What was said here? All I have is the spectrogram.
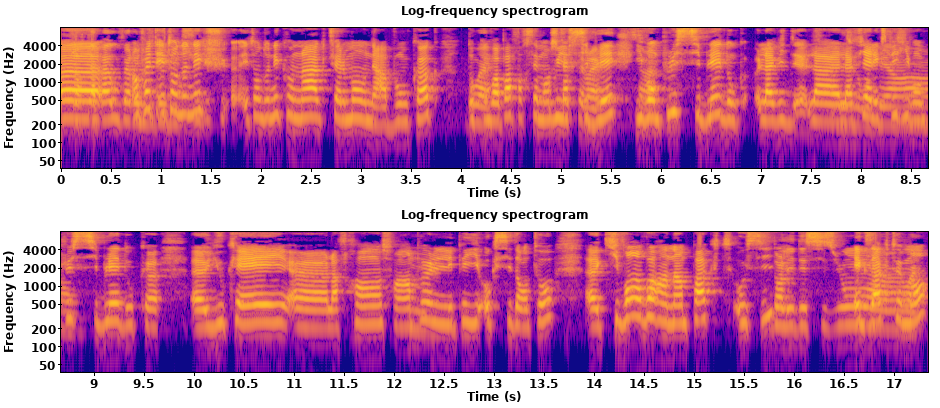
Euh, en fait, étant donné, que je étant donné qu'on a actuellement, on est à Bangkok, donc on va pas forcément se faire cibler. ils vont plus cibler, donc la, la, la fille, elle explique, ils vont plus cibler donc UK, euh, la France, enfin un mm. peu les pays occidentaux, qui vont avoir un impact aussi. Dans les décisions. Exactement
